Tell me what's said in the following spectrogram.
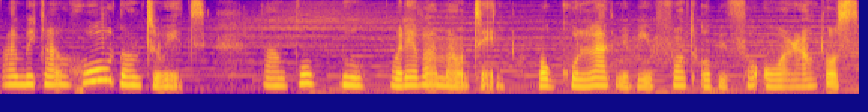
and we can hold on to it and go through whatever mountain or Goliath may be in front or before or around us.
